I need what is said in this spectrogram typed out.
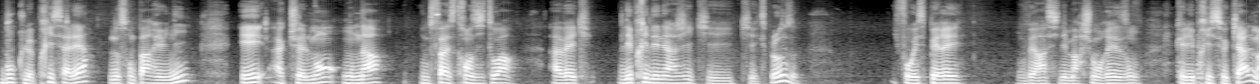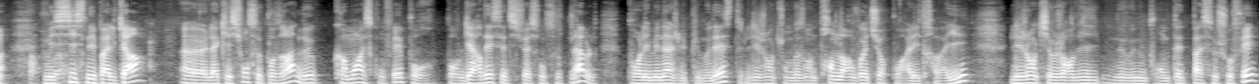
boucle prix-salaire ne sont pas réunies. Et actuellement, on a une phase transitoire avec les prix de l'énergie qui, qui explosent. Il faut espérer, on verra si les marchés ont raison, que les prix se calment. Mais si ce n'est pas le cas, euh, la question se posera de comment est-ce qu'on fait pour, garder cette situation soutenable pour les ménages les plus modestes, les gens qui ont besoin de prendre leur voiture pour aller travailler, les gens qui aujourd'hui ne, pourront peut-être pas se chauffer,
